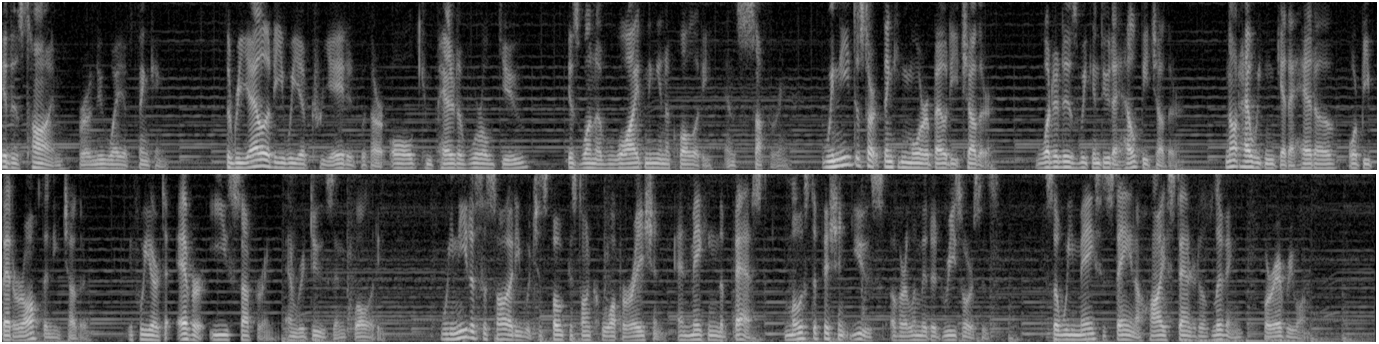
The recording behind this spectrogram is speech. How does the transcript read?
It is time for a new way of thinking. The reality we have created with our old competitive worldview is one of widening inequality and suffering. We need to start thinking more about each other, what it is we can do to help each other, not how we can get ahead of or be better off than each other, if we are to ever ease suffering and reduce inequality. We need a society which is focused on cooperation and making the best, most efficient use of our limited resources so we may sustain a high standard of living for everyone.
